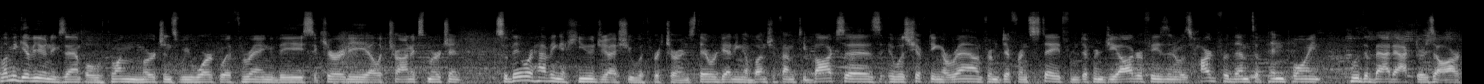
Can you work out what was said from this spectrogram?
Let me give you an example with one of the merchants we work with, Ring, the security electronics merchant. So they were having a huge issue with returns. They were getting a bunch of empty boxes. It was shifting around from different states, from different geographies, and it was hard for them to pinpoint who the bad actors are.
